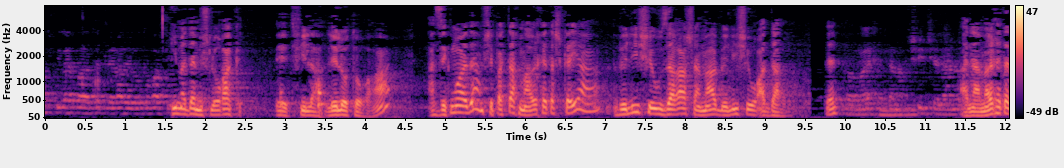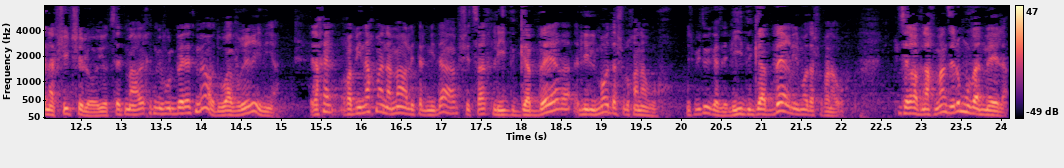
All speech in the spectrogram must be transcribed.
התפילה יכולה לתת לרע ללא תורה. אם אדם יש לו רק אה, תפילה ללא תורה, אז זה כמו אדם שפתח מערכת השקיה בלי שהוא זרע שמה, בלי שהוא עדר. כן? המערכת הנפשית שלו יוצאת מערכת מבולבלת מאוד, הוא אוורירי נהיה. ולכן רבי נחמן אמר לתלמידיו שצריך להתגבר ללמוד השולחן ערוך. יש ביטוי כזה, להתגבר ללמוד השולחן ערוך. אצל רב נחמן זה לא מובן מאליו,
